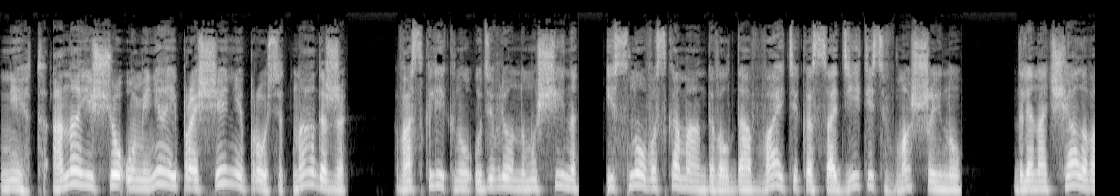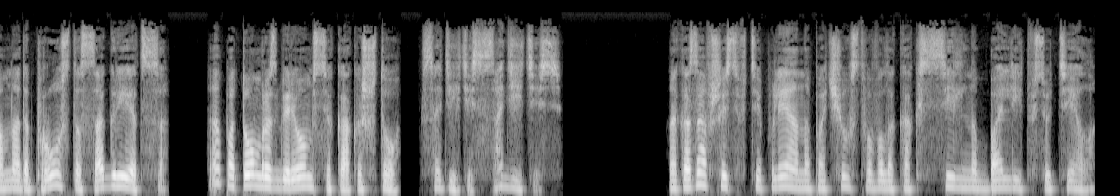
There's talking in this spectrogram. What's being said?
Нет, она еще у меня и прощения просит, надо же! Воскликнул удивленно мужчина и снова скомандовал «Давайте-ка садитесь в машину. Для начала вам надо просто согреться, а потом разберемся, как и что. Садитесь, садитесь». Оказавшись в тепле, она почувствовала, как сильно болит все тело.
